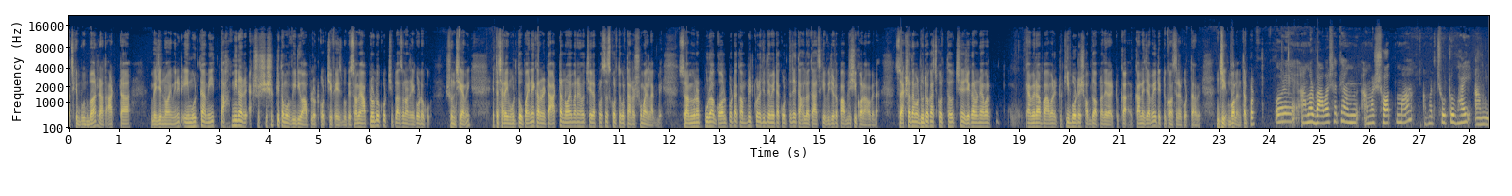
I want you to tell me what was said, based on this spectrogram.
আজকে বুধবার, রাত আটটা বেজে নয় মিনিট। এই মুহূর্তে আমি তাহমিনার একশো ছেষট্টিতম ভিডিও আপলোড করছি ফেসবুকে সো আমি আপলোডও করছি প্লাস ওনার রেকর্ডও শুনছি আমি। এটা ছাড়া এই মুহূর্তে উপায় নেই কারণ এটা আটটা নয় মানে হচ্ছে এটা প্রসেস করতে করতে আরও সময় লাগবে। সো আমি ওনার পুরো গল্পটা কমপ্লিট করে যদি আমি এটা করতে চাই তাহলে হয়তো আজকে ভিডিওটা পাবলিশই করা হবে না। সো একসাথে আমার দুটো কাজ করতে হচ্ছে যে কারণে আমার ক্যামেরা বা আমার একটু কিবোর্ডের শব্দ আপনাদের একটু কানে যাবে এটা একটু কনসিডার করতে হবে। জি বলেন তারপর? পরে আমার বাবার সাথে আমার সৎ মা আমার ছোট ভাই আমি।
